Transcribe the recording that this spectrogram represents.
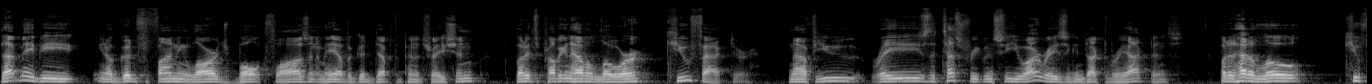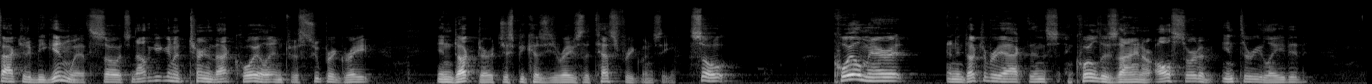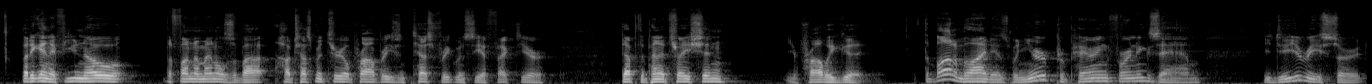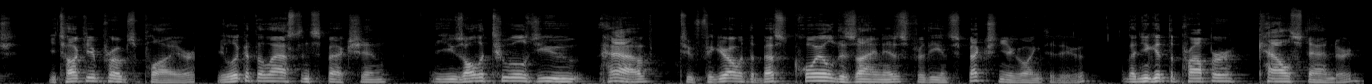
that may be you know good for finding large bulk flaws and it may have a good depth of penetration, but it's probably going to have a lower Q factor. Now, if you raise the test frequency, you are raising inductive reactance, but it had a low Q factor to begin with. So it's not like you're going to turn that coil into a super great inductor just because you raise the test frequency. So coil merit and inductive reactance and coil design are all sort of interrelated. But again, if you know the fundamentals about how test material properties and test frequency affect your depth of penetration, you're probably good. The bottom line is when you're preparing for an exam, you do your research, you talk to your probe supplier, you look at the last inspection, you use all the tools you have to figure out what the best coil design is for the inspection you're going to do. Then you get the proper cal standard,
